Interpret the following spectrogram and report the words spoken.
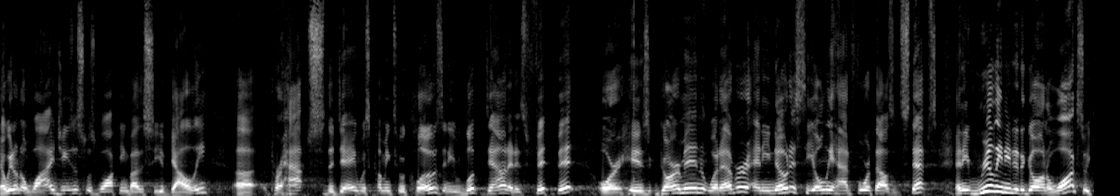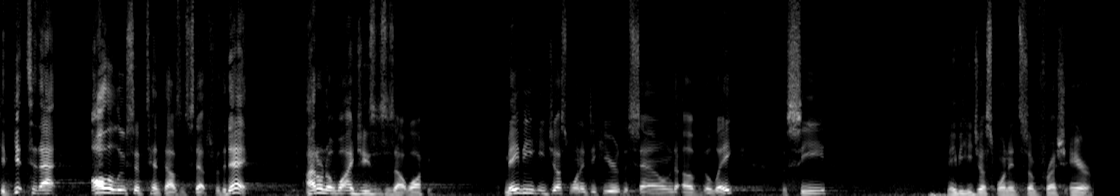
Now, we don't know why Jesus was walking by the Sea of Galilee. Uh, perhaps the day was coming to a close and he looked down at his Fitbit or his Garmin, whatever, and he noticed he only had 4,000 steps and he really needed to go on a walk so he could get to that all elusive 10,000 steps for the day. I don't know why Jesus is out walking. Maybe he just wanted to hear the sound of the lake, the sea. Maybe he just wanted some fresh air.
